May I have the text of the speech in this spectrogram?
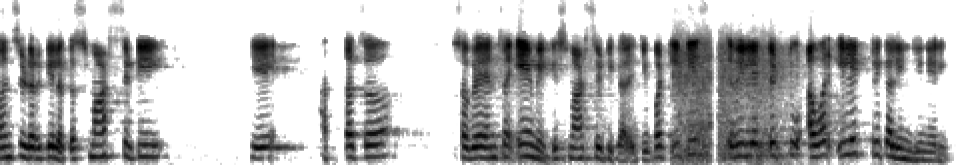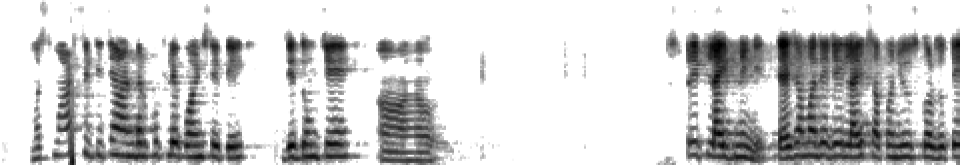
कन्सिडर केलं तर स्मार्ट सिटी हे आत्ताच सगळ्यांचं एम आहे की स्मार्ट सिटी करायची but it is related to our electrical engineering मग स्मार्ट सिटीच्या अंडर कुठले पॉइंट्स येतील? जे तुमचे स्ट्रीट लाईटनिंग आहे त्याच्यामध्ये जे लाईट्स आपण युज करतो ते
